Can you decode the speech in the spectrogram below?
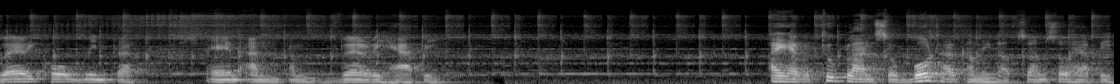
very cold winter, and I'm I'm very happy. I have two plants, so both are coming up. So I'm so happy.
